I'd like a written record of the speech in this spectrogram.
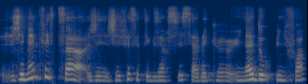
j'ai même fait ça, j'ai fait cet exercice avec euh, une ado une fois,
